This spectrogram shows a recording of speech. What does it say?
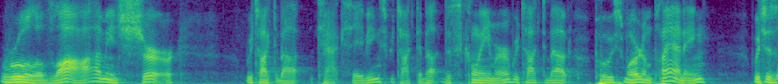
rule of law. I mean, sure, we talked about tax savings, we talked about disclaimer, we talked about postmortem planning, which is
